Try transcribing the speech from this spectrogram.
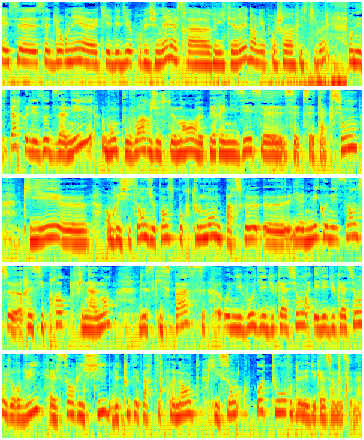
Et cette journée euh, qui est dédiée aux professionnels, elle sera réitérée dans les prochains festivals? On espère que les autres années vont pouvoir justement euh, pérenniser cette, cette, cette action qui est euh, enrichissante, je pense, pour tout le monde parce que euh, il y a une méconnaissance réciproque finalement de ce qui se passe au niveau de l'éducation et l'éducation aujourd'hui, elle s'enrichit de toutes les parties prenantes qui sont autour de l'éducation nationale.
